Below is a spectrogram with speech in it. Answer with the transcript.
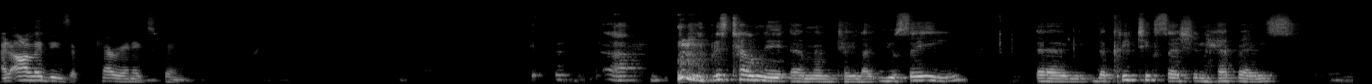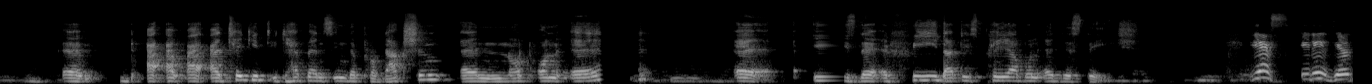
And all of these carry an expense. Uh, Please tell me, um, Taylor, you're saying um, the critic session happens, um, I, I, I- I take it, it happens in the production and not on air? uh, is there a fee that is payable at this stage? Yes, it is. There,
